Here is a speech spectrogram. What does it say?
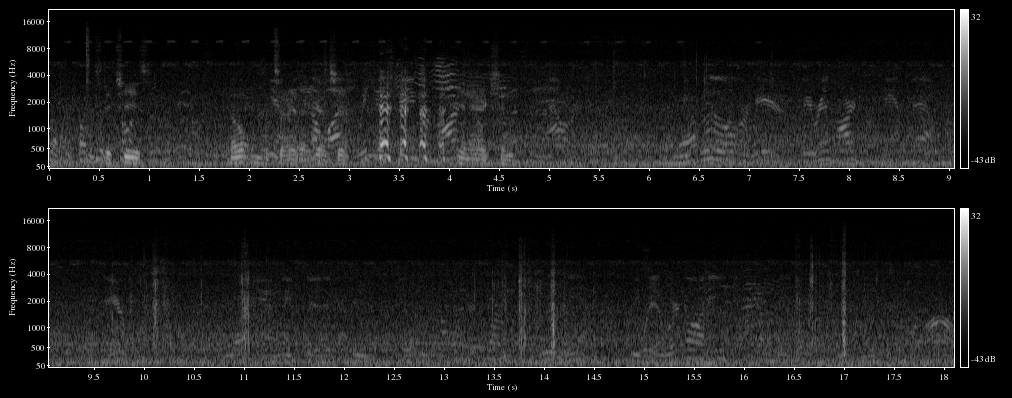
The cheese. Oh, that's alright, I got you. In action. just here. We were in Marshall camped out. The airport. And we said, if you, if you thunderstorm moving in, we said, we're going east. It's gonna be here." Wow.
